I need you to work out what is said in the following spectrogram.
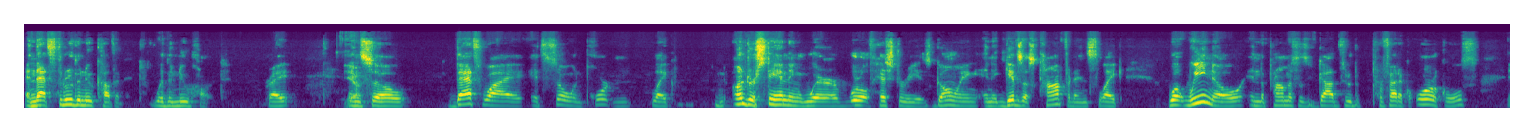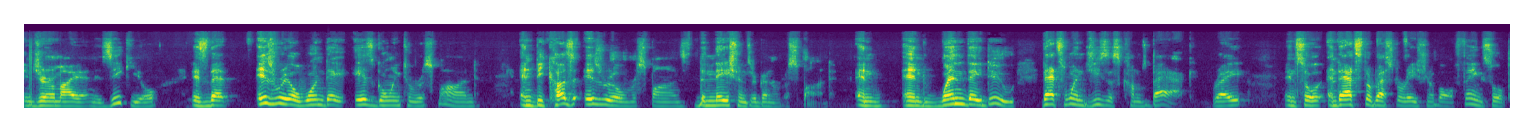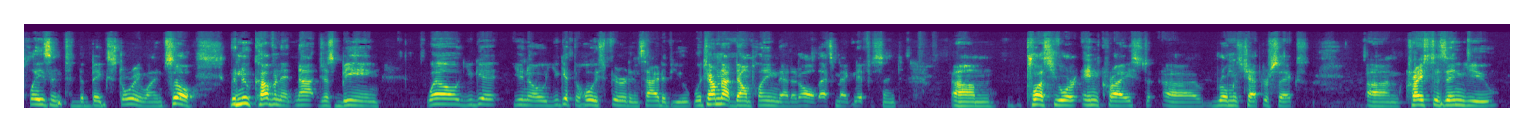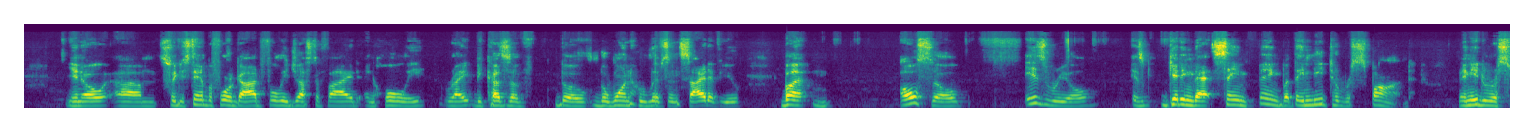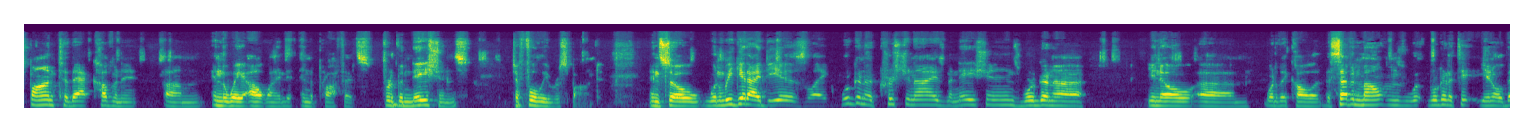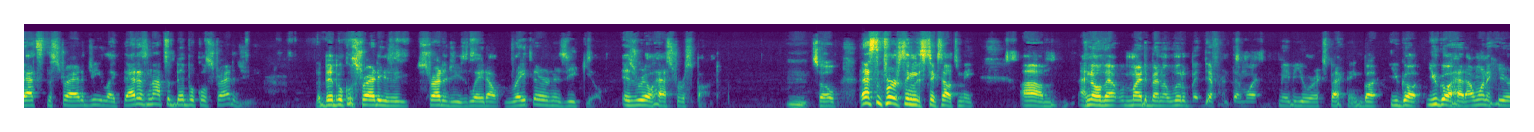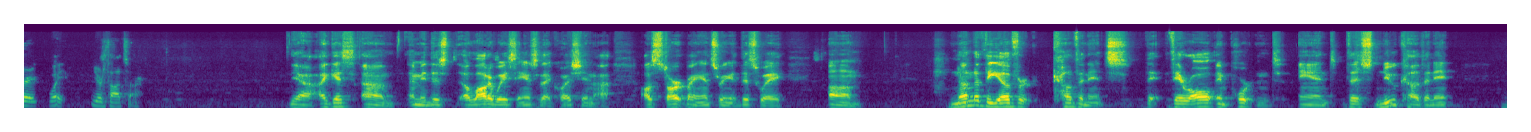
And that's through the new covenant with a new heart, right? Yeah. And so that's why it's so important like understanding where world history is going and it gives us confidence like what we know in the promises of God through the prophetic oracles in Jeremiah and Ezekiel is that Israel one day is going to respond. And because Israel responds the nations are going to respond. And and when they do that's when Jesus comes back right? And so and that's the restoration of all things. So it plays into the big storyline. So the new covenant not just being well you get you know you get the holy spirit inside of you which i'm not downplaying that at all. That's magnificent. Um, plus you're in christ uh, romans chapter 6 um, christ is in you you know um, so you stand before god fully justified and holy right? Because of the the one who lives inside of you. But also israel is getting that same thing but they need to respond they need to respond to that covenant um, in the way outlined in the prophets for the nations to fully respond. And so when we get ideas like we're going to Christianize the nations, we're going to, you know, um, what do they call it? The seven mountains. We're, we're going to take, you know, that's the strategy. Like that is not the biblical strategy. The biblical strategy strategy is laid out right there in Ezekiel. Israel has to respond. Mm. So that's the first thing that sticks out to me. Um, I know that might have been a little bit different than what maybe you were expecting, but you go you go ahead. I want to hear what your thoughts are. Yeah, I guess um, I mean there's a lot of ways to answer that question. I, will start by answering it this way. Um, none of the other covenants they're all important, and this new covenant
